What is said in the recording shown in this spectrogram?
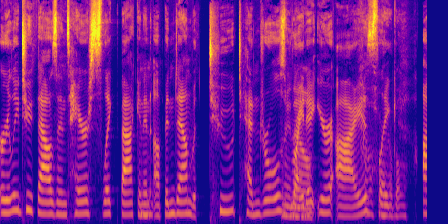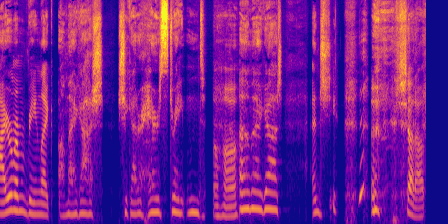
early 2000s hair slicked back in an up and down with two tendrils right at your eyes. Like. I remember being like, "Oh my gosh, she got her hair straightened. Uh-huh. Oh my gosh." And she Shut up.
